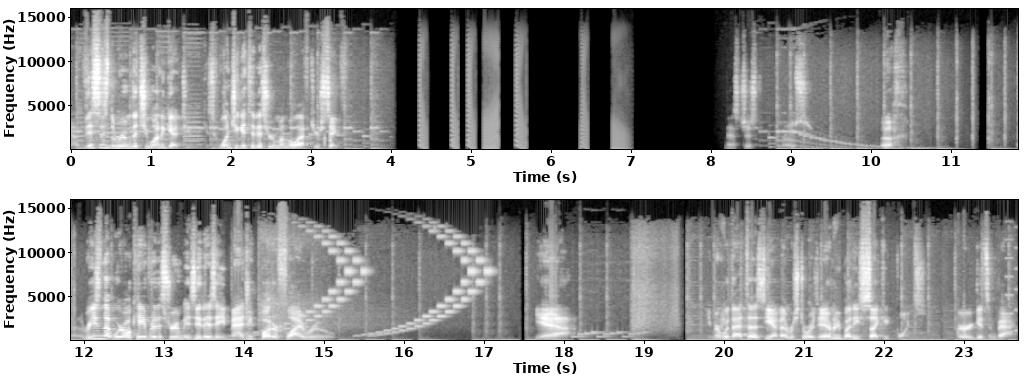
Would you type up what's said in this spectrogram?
Now this is the room that you want to get to, because once you get to this room on the left, you're safe. That's just gross. Ugh. Now, the reason that we're okay for this room is it is a magic butterfly room. Yeah. You remember what that does? Yeah, that restores everybody's psychic points, or gets them back.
